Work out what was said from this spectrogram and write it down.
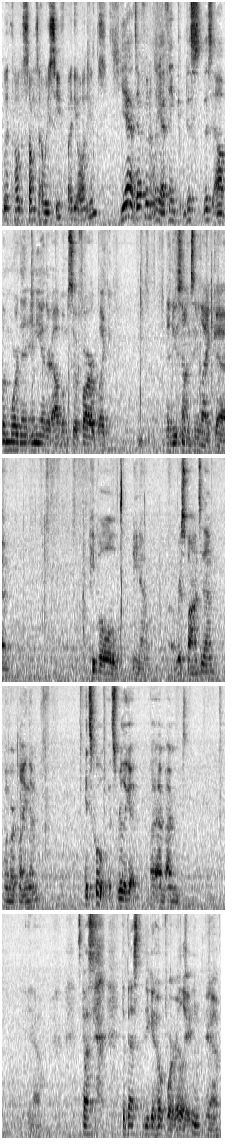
with how the songs are received by the audience? Yeah, definitely. I think this this album more than any other album so far, like the new songs seem like uh, people, you know, respond to them when we're playing them. It's cool. It's really good. I, I'm, I'm, you know, it's best, the best you can hope for, really. Mm. You know.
